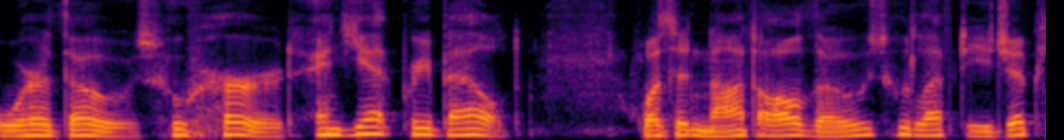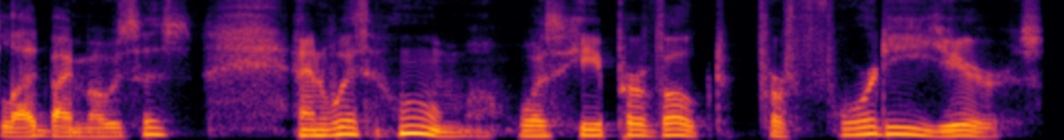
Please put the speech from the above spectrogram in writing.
were those who heard and yet rebelled? Was it not all those who left Egypt led by Moses? And with whom was he provoked for forty years?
